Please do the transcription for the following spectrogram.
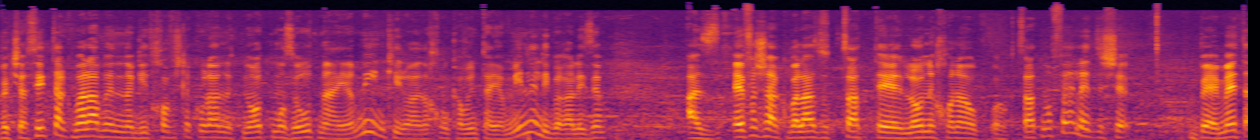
וכשעשיתי את ההקבלה בין נגיד חופש לכולנו לתנועות כמו זהות מהימין, כאילו אנחנו מקרבים את הימין לליברליזם, אז איפה שההקבלה הזאת קצת אה, לא נכונה או, קצת נופלת, זה שבאמת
